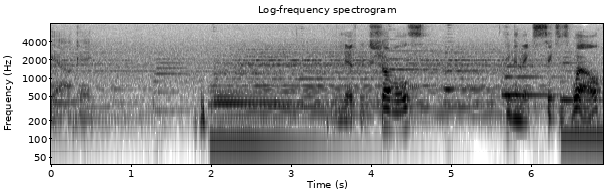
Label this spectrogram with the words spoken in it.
yeah, okay. Guys make shovels. I think I make six as well.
